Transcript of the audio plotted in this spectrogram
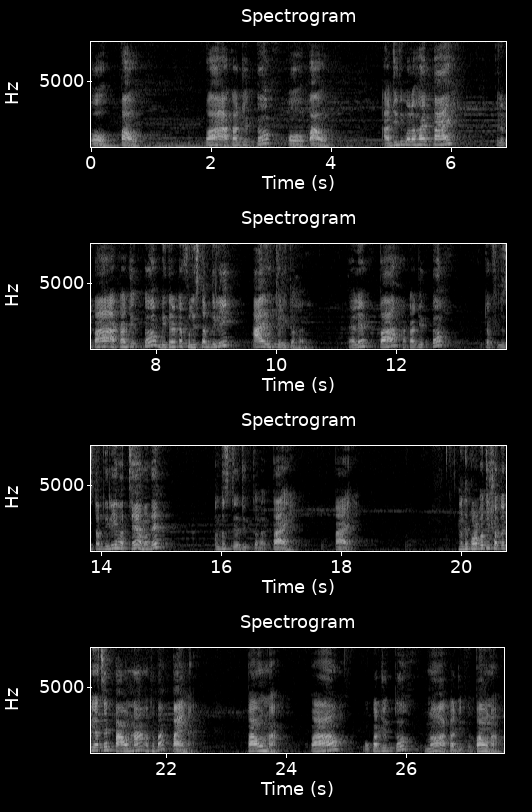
ও, পাও। পা আকারযুক্ত, ও, পাও। আর যদি বলা হয় পায় তাহলে পা আকারযুক্ত, ভিতরে একটা ফুল স্টপ দিলেই আয় উচ্চারিত হয়। তাহলে পা আকারযুক্ত, একটা ফুল স্টপ দিলেই হচ্ছে আমাদের অন্তস্থীয় যুক্ত হয়। পায় পায়। আমাদের পরবর্তী শব্দটি আছে পাওনা অথবা পায়না। পাওনা, পাও ওকারযুক্ত ন আকারযুক্ত, পাওনা।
